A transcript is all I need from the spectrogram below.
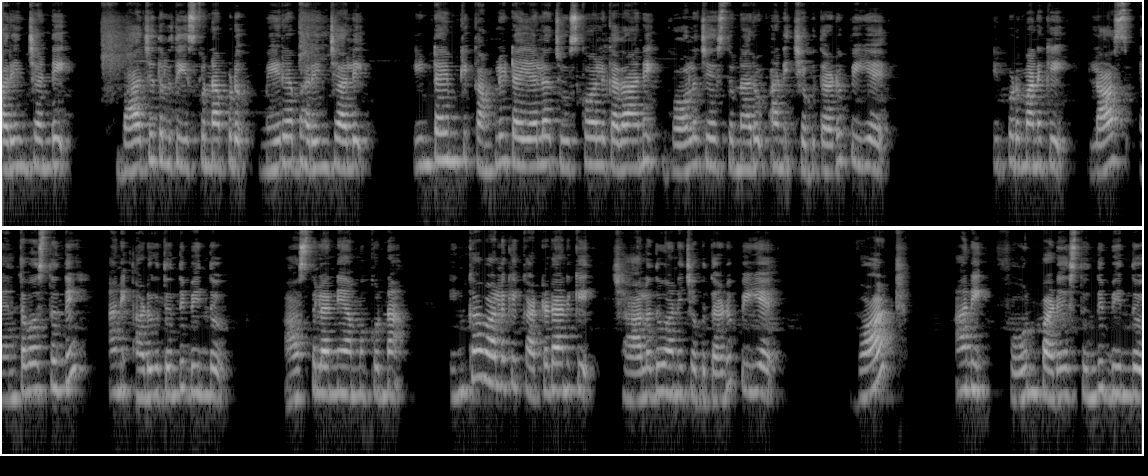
భరించండి. బాధ్యతలు తీసుకున్నప్పుడు మీరే భరించాలి. ఇన్ టైంకి కంప్లీట్ అయ్యేలా చూసుకోవాలి కదా అని గోల చేస్తున్నారు అని చెబుతాడు పిఏ ఇప్పుడు మనకి లాస్ ఎంత వస్తుంది అని అడుగుతుంది బిందు. ఆస్తులన్నీ అమ్ముకున్నా ఇంకా వాళ్ళకి కట్టడానికి చాలదు అని చెబుతాడు పిఏ వాట్? అని ఫోన్ పడేస్తుంది బిందు.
